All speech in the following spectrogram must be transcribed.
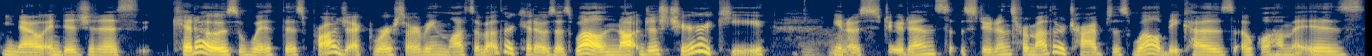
you know indigenous kiddos with this project we're serving lots of other kiddos as well not just cherokee mm-hmm. you know students students from other tribes as well because oklahoma is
